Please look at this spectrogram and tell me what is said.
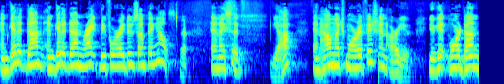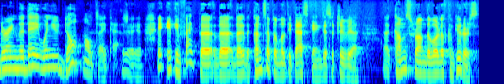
and get it done and get it done right before I do something else. Yeah. And I said, Yeah. And how much more efficient are you? You get more done during the day when you don't multitask. Yeah, yeah. In, in, fact, the, the, the, the concept of multitasking, just a trivia, uh, comes from the world of computers.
